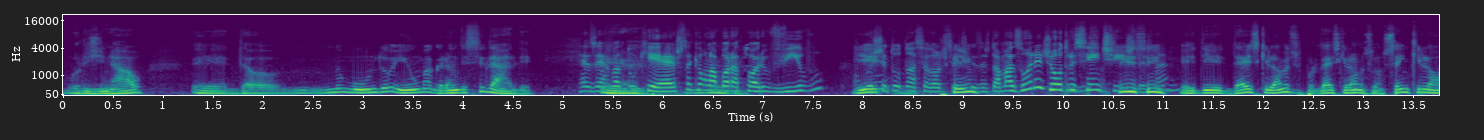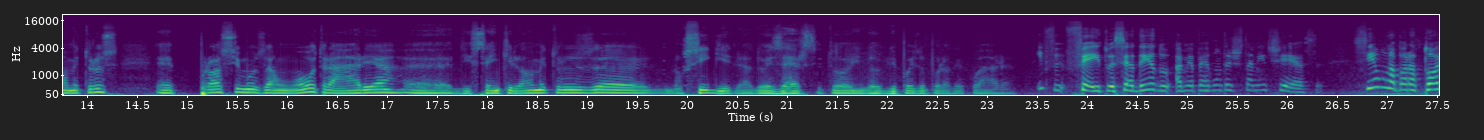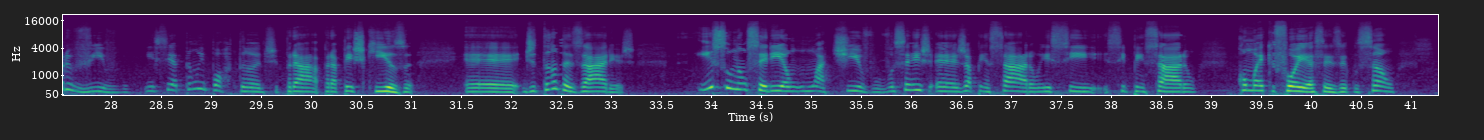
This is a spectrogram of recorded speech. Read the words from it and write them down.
original eh, do, no mundo em uma grande cidade. Reserva é, Duque esta, que é um laboratório vivo de, do Instituto Nacional de Pesquisas sim, da Amazônia e de outros cientistas. Sim, sim. Né? E de 10 quilômetros por 10 quilômetros, são 100 quilômetros, é, próximos a uma outra área é, de 100 quilômetros é, no SIG do Exército, depois do Puraquequara. E feito esse adendo, a minha pergunta é justamente essa. Se é um laboratório vivo e se é tão importante para a pesquisa é, de tantas áreas, isso não seria um ativo? Vocês é, já pensaram e se, se pensaram como é que foi essa execução?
